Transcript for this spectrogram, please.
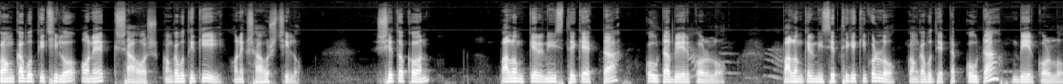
কঙ্কাবতী ছিল অনেক সাহস। কঙ্কাবতীর কি অনেক সাহস ছিল? সে তখন পালঙ্কের নিচ থেকে একটা কৌটা বের করল। পালঙ্কের নিচের থেকে কি করল? কঙ্কাবতী একটা কৌটা বের করল।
